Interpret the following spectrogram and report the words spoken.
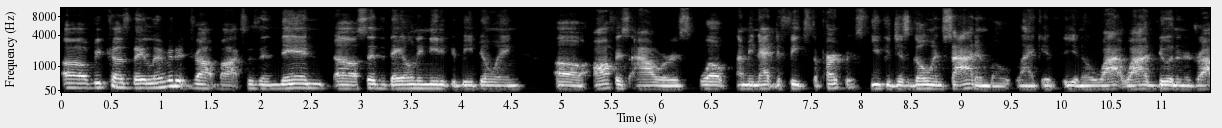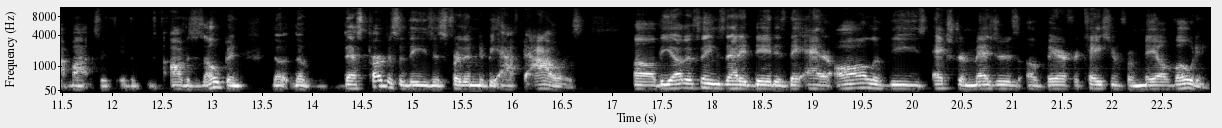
uh, because they limited drop boxes and then uh, said that they only needed to be doing uh, office hours, well, I mean that defeats the purpose. You could just go inside and vote. Like if you know why why do it in a drop box if, if the office is open? The the best purpose of these is for them to be after hours. Uh, the other things that it did is they added all of these extra measures of verification for mail voting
